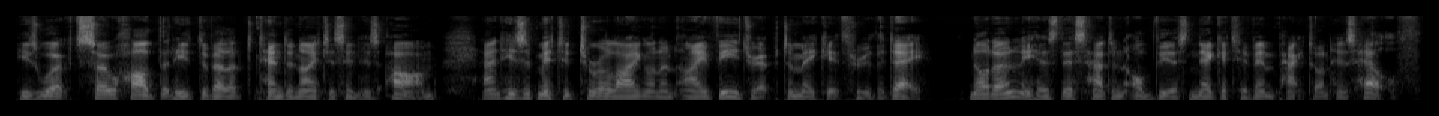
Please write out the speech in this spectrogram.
he's worked so hard that he's developed tendonitis in his arm, and he's admitted to relying on an IV drip to make it through the day. Not only has this had an obvious negative impact on his health,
